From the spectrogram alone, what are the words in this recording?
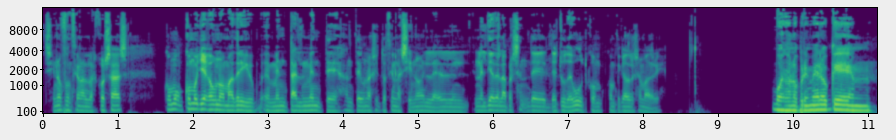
si no funcionan las cosas, ¿Cómo, ¿Cómo, llega uno a Madrid eh, mentalmente ante una situación así, ¿no? En el, día de, la de, tu debut con, con, Picadores en Madrid. Bueno, lo primero que mm,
